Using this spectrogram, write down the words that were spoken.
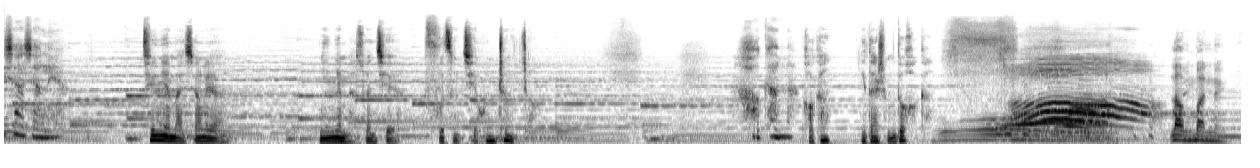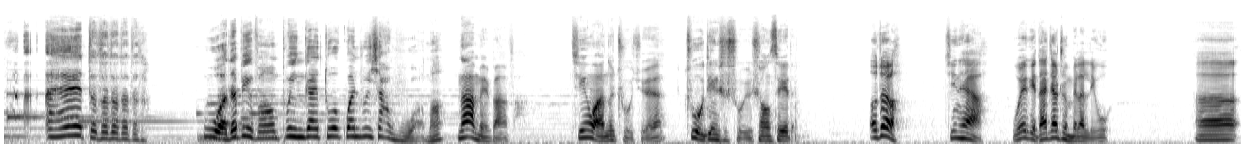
笑项链，今年买项链，明年买钻戒，附赠结婚证一张。好看吗？好看，你戴什么都好看。哇，浪漫呢！哎，等等等等等等，我的病房不应该多关注一下我吗？那没办法，今晚的主角注定是属于双 C 的。哦，对了，今天啊，我也给大家准备了礼物。呃，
